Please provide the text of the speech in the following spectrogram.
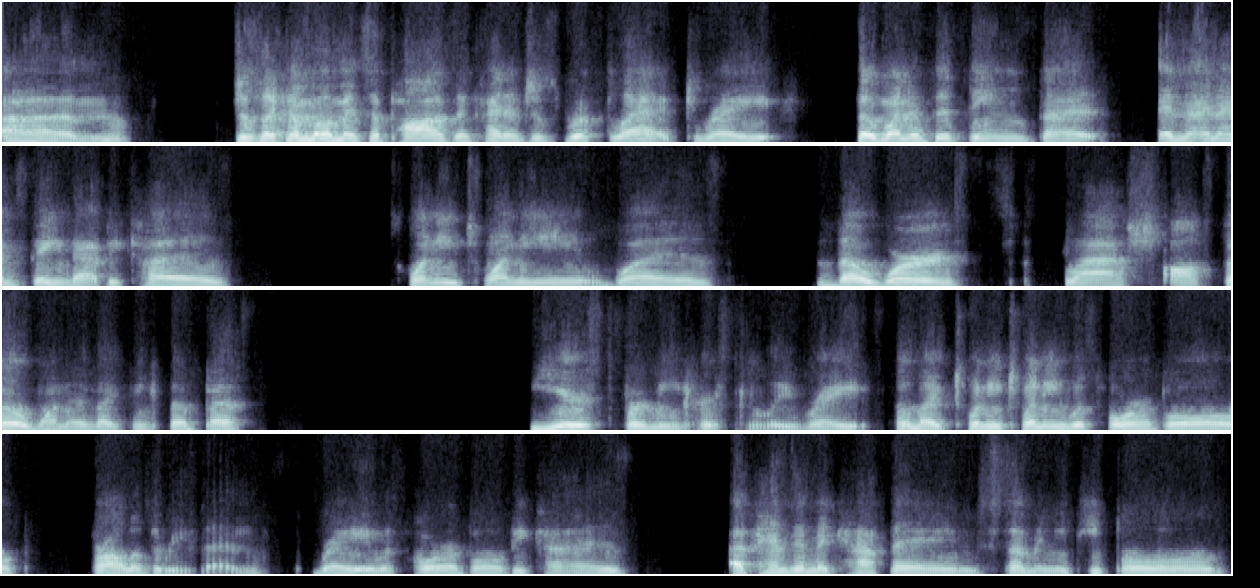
um just like a moment to pause and kind of just reflect, right? So one of the things that, and, and I'm saying that because 2020 was the worst slash also one of I think the best years for me personally, right? So like 2020 was horrible for all of the reasons, right? It was horrible because a pandemic happened, so many people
